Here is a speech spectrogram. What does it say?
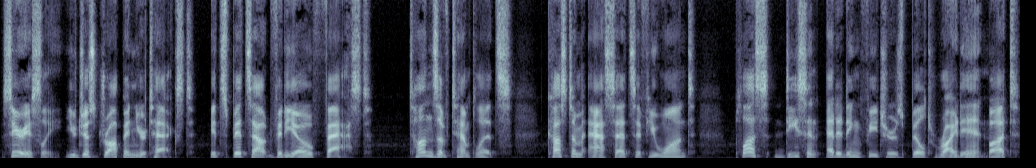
Seriously, you just drop in your text. It spits out video fast. Tons of templates, custom assets if you want, plus decent editing features built right in. But,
